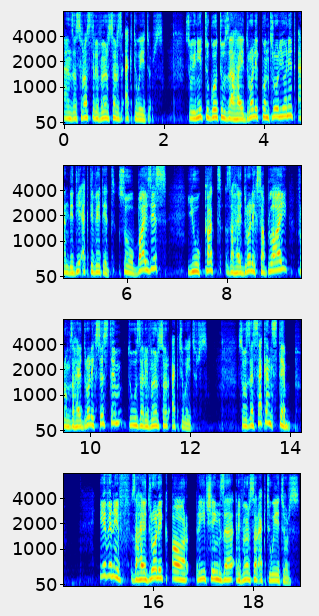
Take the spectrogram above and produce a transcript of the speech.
and the thrust reversers actuators. So you need to go to the hydraulic control unit and deactivate it. So by this, you cut the hydraulic supply from the hydraulic system to the reverser actuators. So the second step, even if the hydraulic are reaching the reverser actuators,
